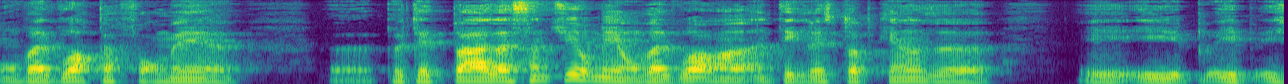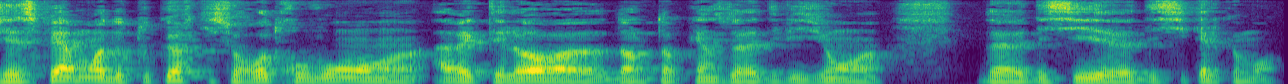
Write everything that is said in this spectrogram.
on va le voir performer, euh, peut-être pas à la ceinture, mais on va le voir intégrer ce top 15. Euh, et, j'espère, moi, de tout cœur, qu'ils se retrouveront avec Taylor dans le top 15 de la division d'ici quelques mois.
